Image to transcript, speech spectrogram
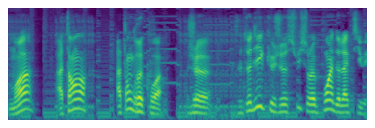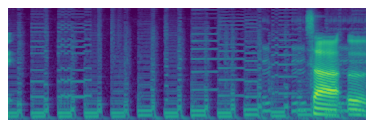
Moi? Attendre? Attendre quoi? Je... Je te dis que je suis sur le point de l'activer. Ça, euh,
